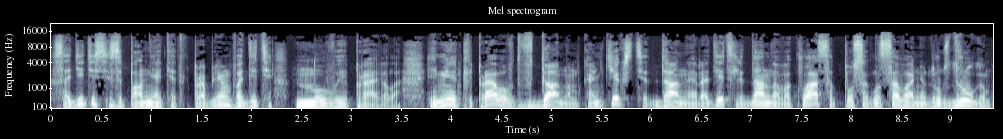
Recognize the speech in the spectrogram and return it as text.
садитесь и заполняйте этот проблем, вводите новые правила. Имеют ли право вот в данном контексте данные родители данного класса по согласованию друг с другом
